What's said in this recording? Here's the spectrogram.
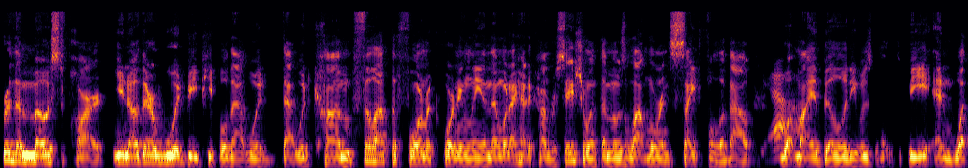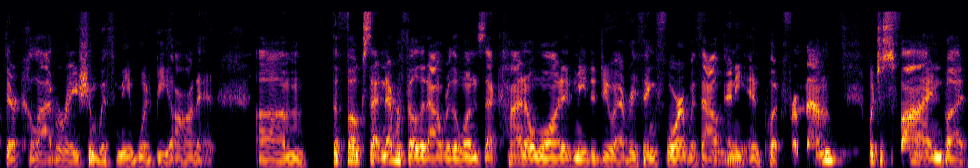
for the most part, you know, there would be people that would that would come fill out the form accordingly. And then when I had a conversation with them, it was a lot more insightful about yeah. what my ability was going to be and what their collaboration with me would be on it. Um, the folks that never filled it out were the ones that kind of wanted me to do everything for it without any mm. input from them, which is fine. But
